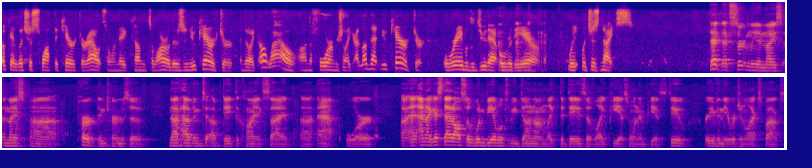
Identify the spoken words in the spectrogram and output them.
Okay, let's just swap the character out. So when they come tomorrow, there's a new character, and they're like, oh wow, on the forums, you're like, I love that new character. Well, we're able to do that over the air, which is nice. That that's certainly a nice a nice uh, perk in terms of not having to update the client side uh, app or uh, and, and, I guess that also wouldn't be able to be done on like the days of like PS1 and PS2 or even the original Xbox,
